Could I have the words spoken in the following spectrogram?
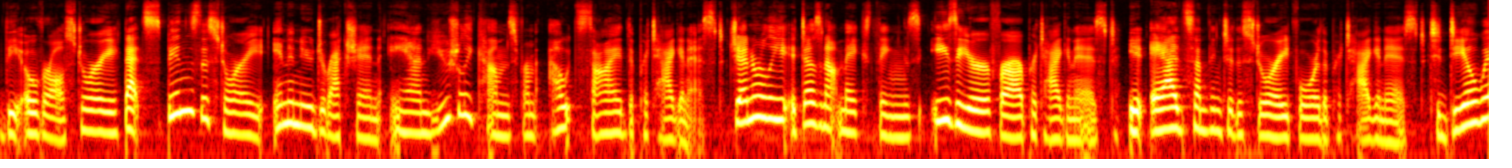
the overall story, that spins the story in a new direction and usually comes from outside the protagonist. Generally, it does not make things easier for our protagonist. It adds something to the story for the protagonist to deal with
